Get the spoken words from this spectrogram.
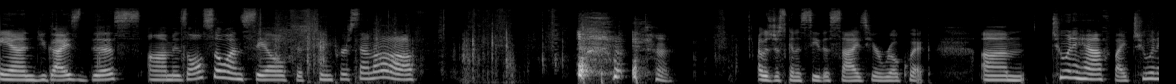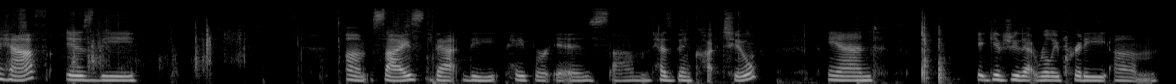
And you guys, this um, is also on sale, 15% off. I was just going to see the size here real quick. Um, two and a half by two and a half is the um, size that the paper is um, has been cut to. And it gives you that really pretty um,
